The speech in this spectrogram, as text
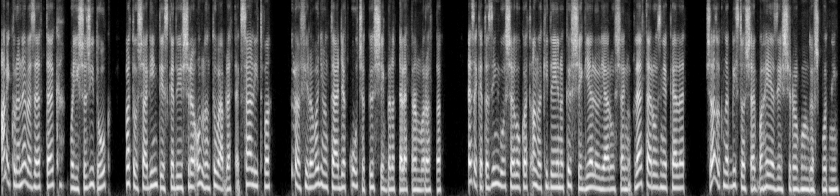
Amikor a nevezettek, vagyis a zsidók hatósági intézkedésre onnan tovább lettek szállítva, különféle vagyontárgyak Ócsa községben a telepen maradtak. Ezeket az ingóságokat annak idején a községi előjáróságnak leltároznia kellett, és azoknak biztonságba helyezéséről gondoskodni.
